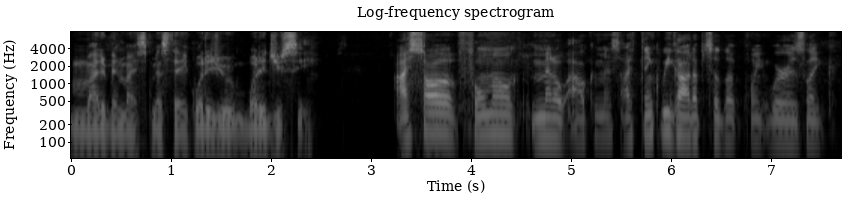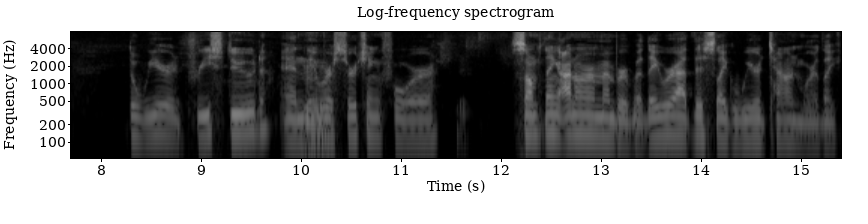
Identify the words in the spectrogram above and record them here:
might have been my mistake. What did you what did you see? I saw Full Metal, Metal Alchemist. I think we got up to the point where it's like the weird priest dude, and they Mhm. were searching for something. I don't remember, but they were at this like weird town where like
